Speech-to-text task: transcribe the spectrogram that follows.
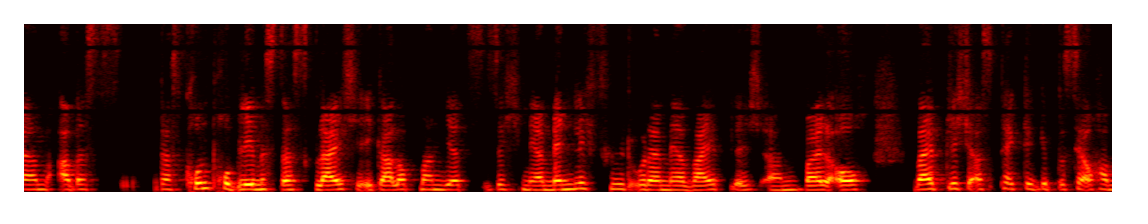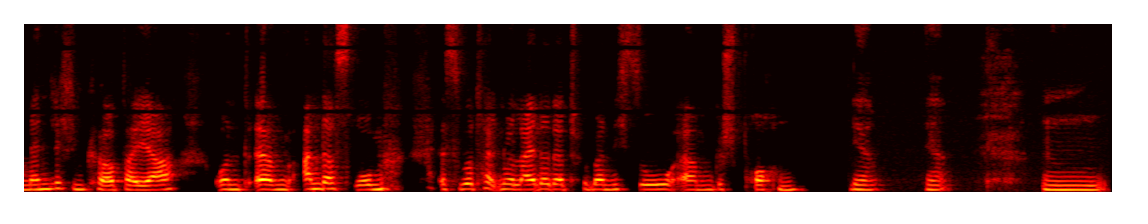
Ähm, aber es, das Grundproblem ist das gleiche, egal ob man jetzt sich mehr männlich fühlt oder mehr weiblich, ähm, weil auch weibliche Aspekte gibt es ja auch am männlichen Körper, ja. Und ähm, andersrum, es wird halt nur leider darüber nicht so ähm, gesprochen. Ja, ja. Mhm.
